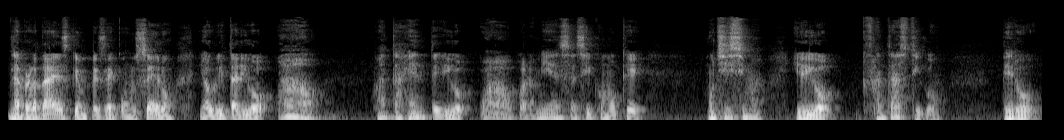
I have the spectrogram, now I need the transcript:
La verdad es que empecé con cero y ahorita digo, wow, cuánta gente. Digo, wow, para mí es así como que muchísima. Y digo, fantástico. Pero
